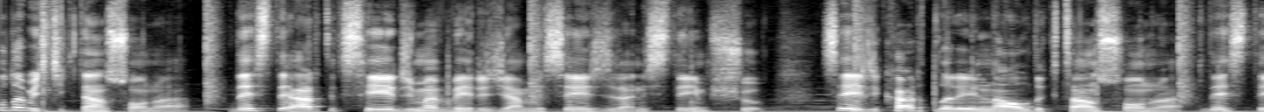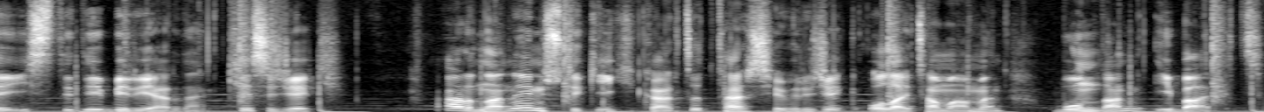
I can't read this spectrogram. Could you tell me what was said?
Bu da bittikten sonra desteği artık seyircime vereceğim ve seyirciden isteğim şu. Seyirci kartları eline aldıktan sonra desteği istediği bir yerden kesecek. Ardından en üstteki iki kartı ters çevirecek. Olay tamamen bundan ibaret.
